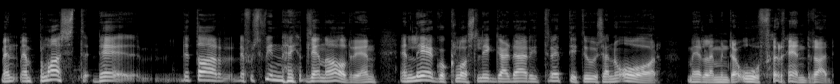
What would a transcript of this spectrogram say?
Men, men plast, det, det, tar, det försvinner egentligen aldrig. En, en legokloss ligger där i 30 000 år mer eller mindre oförändrad.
